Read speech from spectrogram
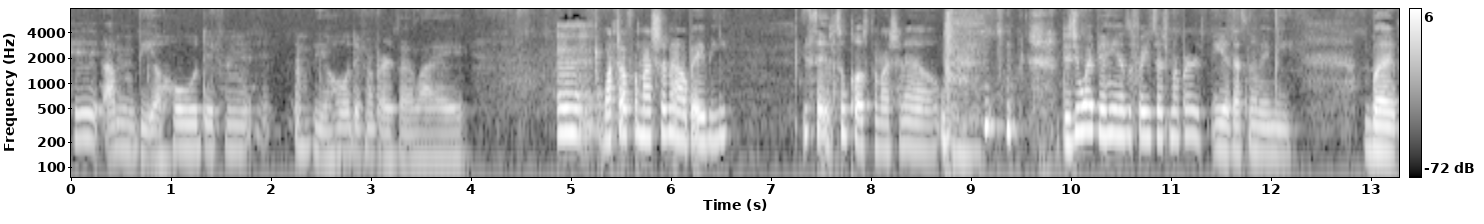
hit, I'm gonna be a whole different I'm gonna be a whole different person. Like mm, watch out for my Chanel baby. You sitting too close to my Chanel. Did you wipe your hands before you touch my purse? Yeah, that's gonna be me. But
